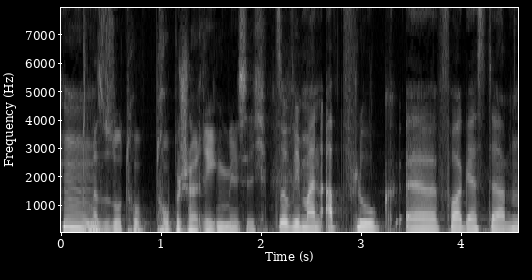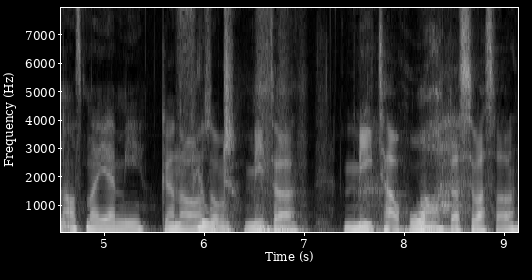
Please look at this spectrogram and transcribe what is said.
Hm. Also so tropischer Regenmäßig. So wie mein Abflug äh, vorgestern aus Miami. Genau, Flut. so Meter, Meter hoch oh. das Wasser.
